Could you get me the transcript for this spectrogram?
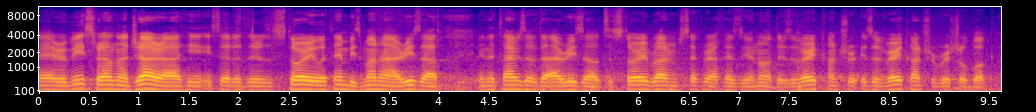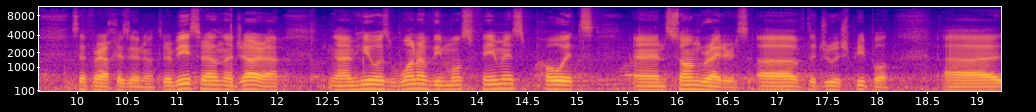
Uh, Rabbi Israel Najara, he, he said that there's a story with him, Bisman HaArizal, in the times of the Arizal. It's a story brought in Sefer HaChezionot. There's a very contra- it's a very controversial book, Sefer HaChezionot. Rabbi Israel Najara, um, he was one of the most famous poets and songwriters of the Jewish people. Uh,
